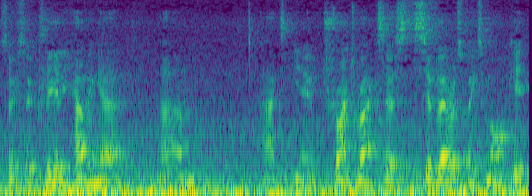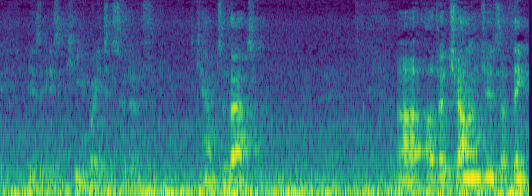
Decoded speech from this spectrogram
So, so clearly having a, um, you know, trying to access the civil aerospace market is, is a key way to sort of counter that. Uh, other challenges I think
